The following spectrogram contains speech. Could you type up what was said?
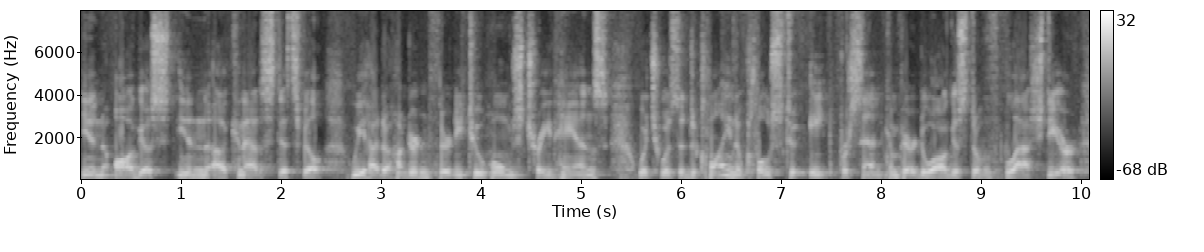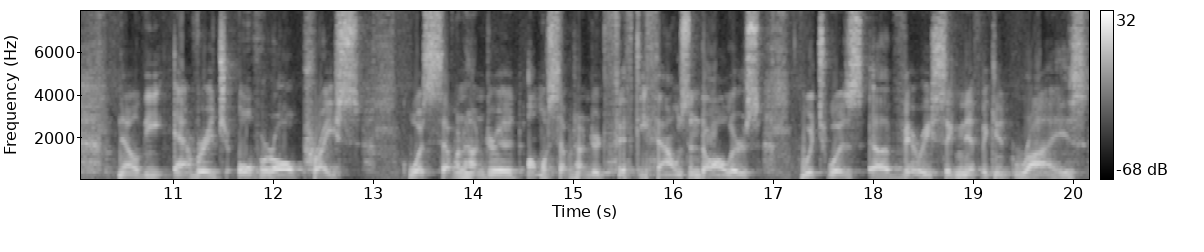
In August, in uh, Kanata, Stittsville, we had 132 homes trade hands, which was a decline of close to 8% compared to August of last year. Now, the average overall price was 700, almost $750,000, which was a very significant rise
